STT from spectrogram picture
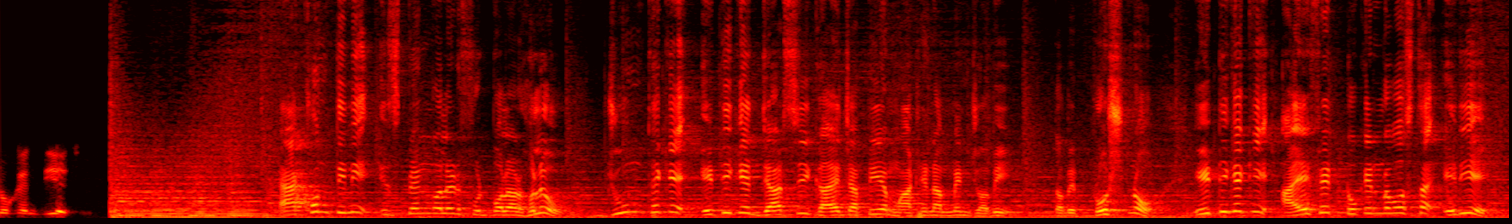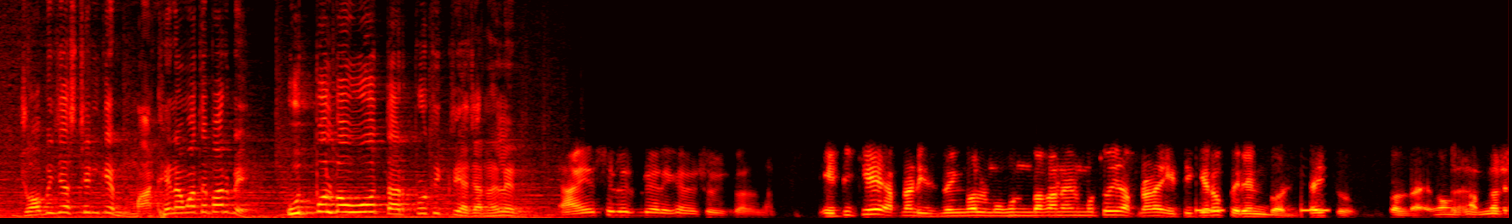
টোকেন দিয়েছি। এখন তিনি ইস্টবেঙ্গলের ফুটবলার হলেও জুন থেকে এটিকে জার্সি গায়ে চাপিয়ে মাঠে নামবেন জবি। তবে প্রশ্ন এটিকে কি আইএফএর টোকেন ব্যবস্থা এড়িয়ে জবি জাস্টিনকে মাঠে নামাতে পারবে? উৎপলবাবুও তার প্রতিক্রিয়া জানালেন। আইএসএল এর প্লেয়ার এখানে সই করে না। এটিকে আপনার ইস্ট বেঙ্গল মোহনবাগানের মতোই আপনারা এটিকেরও পেরেন্ট বডি তাই তো কলদা এবং আপনাদের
